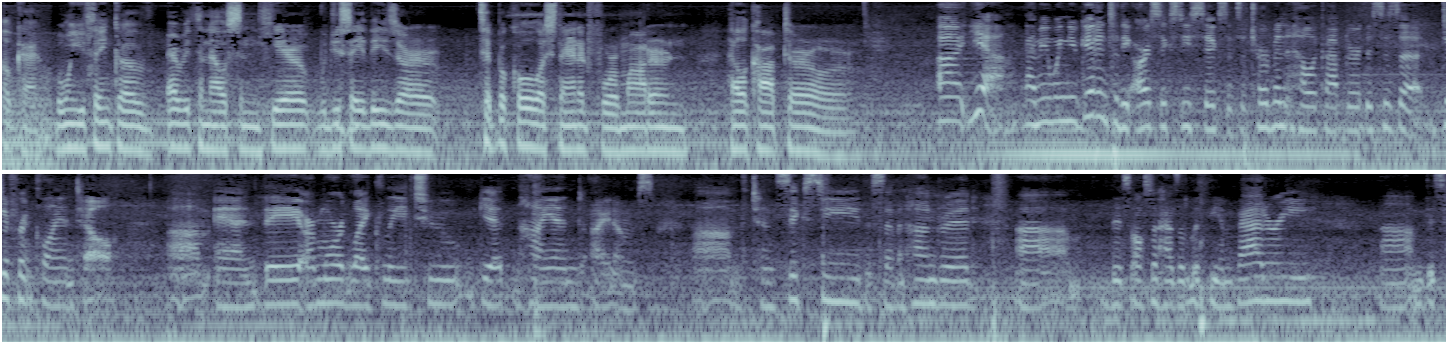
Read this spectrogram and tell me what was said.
Okay. But when you think of everything else in here, would you say these are typical or standard for a modern helicopter or uh, yeah, I mean, when you get into the R66, it's a turbine helicopter. This is a different clientele, um, and they are more likely to get high-end items. Um, the 1060, the 700. Um, this also has a lithium battery. Um, this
